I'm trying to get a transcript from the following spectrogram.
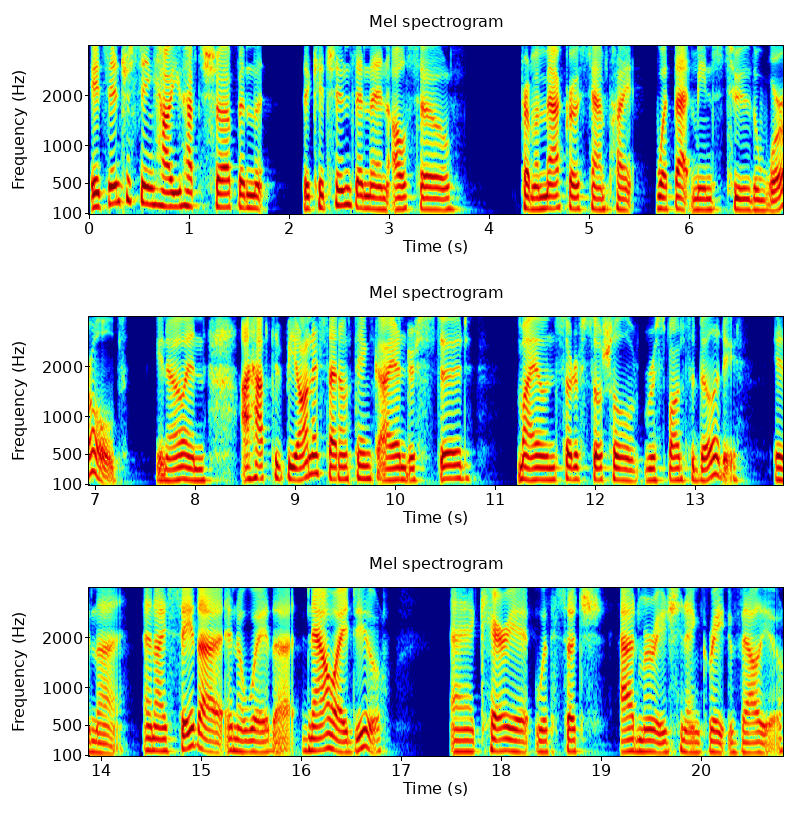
it's interesting how you have to show up in the, the kitchens and then also from a macro standpoint what that means to the world you know and i have to be honest i don't think i understood my own sort of social responsibility in that. And I say that in a way that now I do. And I carry it with such admiration and great value.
